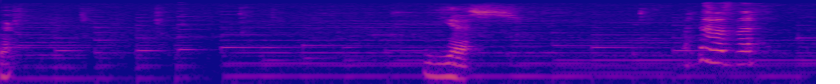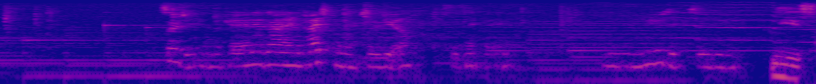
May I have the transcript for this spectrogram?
Yeah. Yes. This was the. Sergio, okay. I knew a guy in high school named Sergio. That's his nickname. Music Sergio. Yes.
